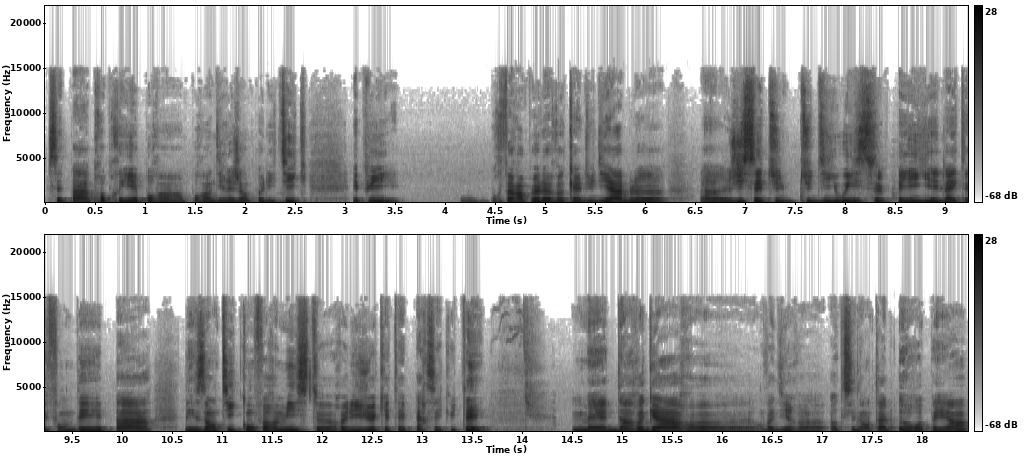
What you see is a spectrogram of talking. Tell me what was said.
c'est pas approprié pour un pour un dirigeant politique. Et puis pour faire un peu l'avocat du diable, euh, j'y sais, tu, tu dis oui, ce pays il a été fondé par des anticonformistes religieux qui étaient persécutés. Mais d'un regard, euh, on va dire, euh, occidental européen,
